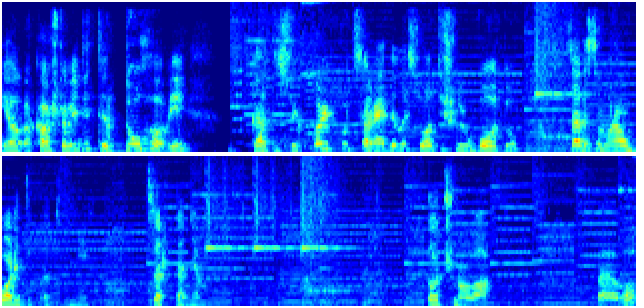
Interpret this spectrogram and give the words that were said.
I evo ga, kao što vidite, duhovi, kad su ih prvi put saredili, su otišli u vodu. Sada se moramo boriti protiv njih, crtanjem. Točno ovako. Pa evo.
